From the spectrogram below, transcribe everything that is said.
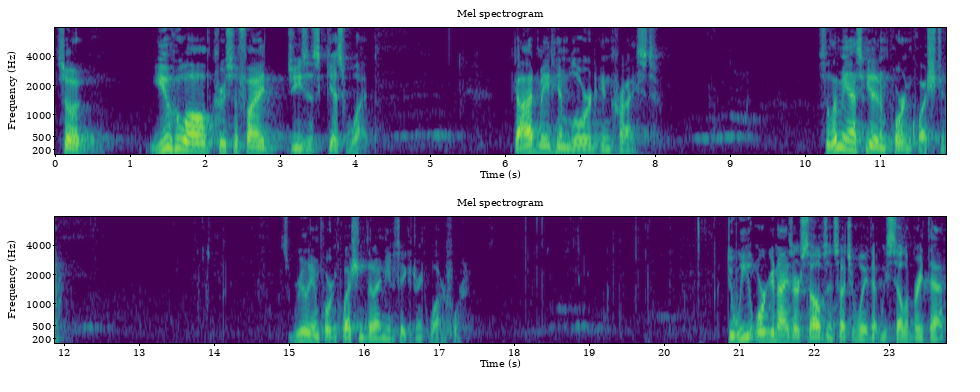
So, you who all crucified Jesus, guess what? God made him Lord in Christ. So, let me ask you an important question. It's a really important question that I need to take a drink of water for. Do we organize ourselves in such a way that we celebrate that?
